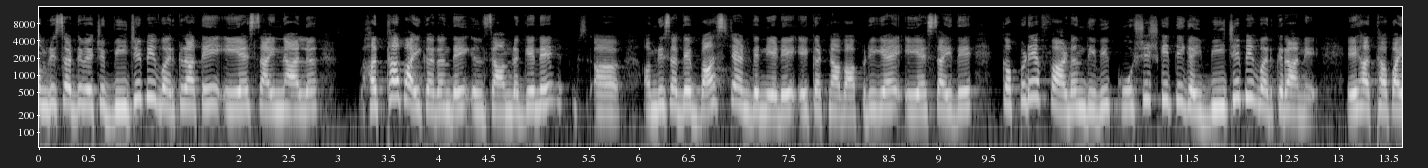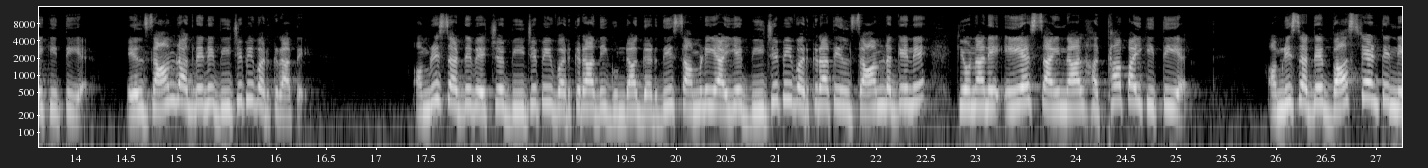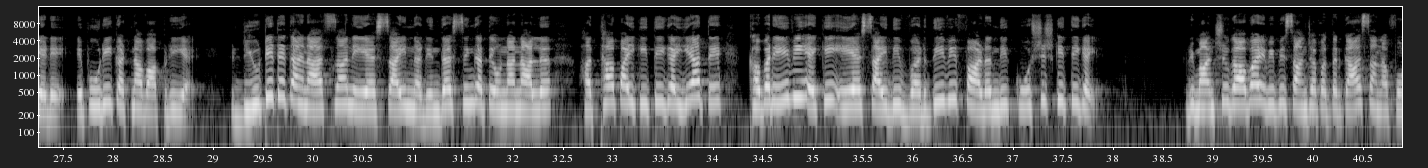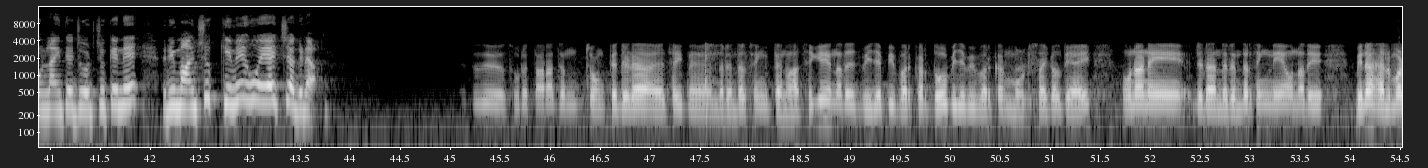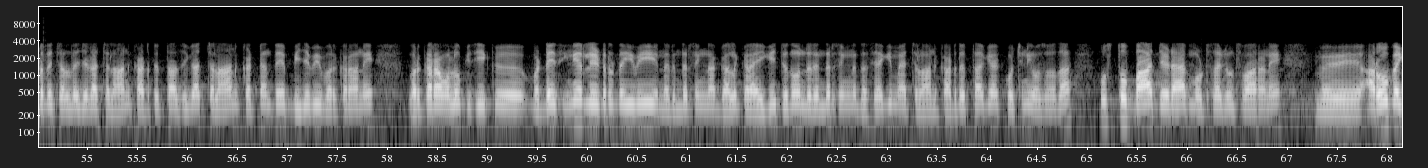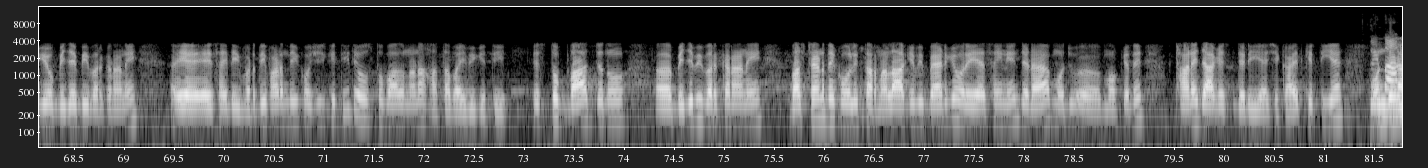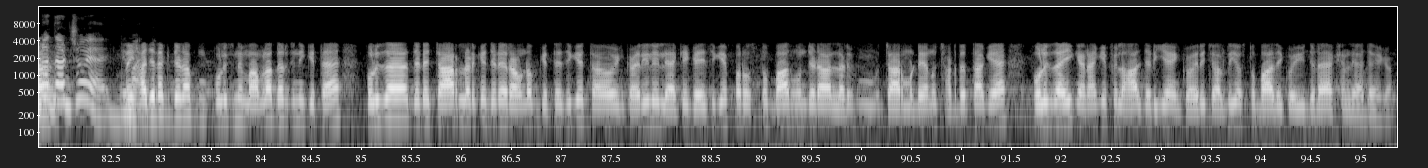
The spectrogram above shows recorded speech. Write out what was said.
ਅੰਮ੍ਰਿਤਸਰ ਦੇ ਵਿੱਚ ਬੀਜੇਪੀ ਵਰਕਰਾਂ ਤੇ ਏਐਸਆਈ ਨਾਲ ਹੱਥਾਪਾਈ ਕਰਨ ਦੇ ਇਲਜ਼ਾਮ ਲੱਗੇ ਨੇ। ਅੰਮ੍ਰਿਤਸਰ ਦੇ ਬੱਸ ਸਟੈਂਡ ਦੇ ਨੇੜੇ ਇਹ ਘਟਨਾ ਵਾਪਰੀ ਹੈ। ਏਐਸਆਈ ਦੇ ਕੱਪੜੇ ਫਾੜਨ ਦੀ ਵੀ ਕੋਸ਼ਿਸ਼ ਕੀਤੀ ਗਈ। ਬੀਜੇਪੀ ਵਰਕਰਾਂ ਨੇ ਇਹ ਹੱਥਾਪਾਈ ਕੀਤੀ ਹੈ। ਇਲਜ਼ਾਮ ਲੱਗ ਰਹੇ ਨੇ ਬੀਜੇਪੀ ਵਰਕਰਾਂ ਤੇ। ਅੰਮ੍ਰਿਤਸਰ ਦੇ ਵਿੱਚ ਬੀਜੇਪੀ ਵਰਕਰਾਂ ਦੀ ਗੁੰਡਾਗਰਦੀ ਸਾਹਮਣੇ ਆਈ ਹੈ। ਬੀਜੇਪੀ ਵਰਕਰਾਂ ਤੇ ਇਲਜ਼ਾਮ ਲੱਗੇ ਨੇ ਕਿ ਉਹਨਾਂ ਨੇ ਏਐਸਆਈ ਨਾਲ ਹੱਥਾਪਾਈ ਕੀਤੀ ਹੈ। ਅੰਮ੍ਰਿਤਸਰ ਦੇ ਬੱਸ ਸਟੈਂਡ ਦੇ ਨੇੜੇ ਇਹ ਪੂਰੀ ਘਟਨਾ ਵਾਪਰੀ ਹੈ। ਡਿਊਟੀ ਤੇ ਤਾਇਨਾਤ ਸਨ ਏਐਸਆਈ ਨਰਿੰਦਰ ਸਿੰਘ ਅਤੇ ਉਹਨਾਂ ਨਾਲ ਹੱਥਾਪਾਈ ਕੀਤੀ ਗਈ ਹੈ ਤੇ ਖਬਰ ਇਹ ਵੀ ਹੈ ਕਿ ਏਐਸਆਈ ਦੀ ਵਰਦੀ ਵੀ ਫਾੜਨ ਦੀ ਕੋਸ਼ਿਸ਼ ਕੀਤੀ ਗਈ। ਰਿਮਾਂਸ਼ੂ ਗਾਵਾ ਏਬੀਪੀ ਸਾਂਝਾ ਪੱਤਰਕਾਰ, ਸਾਨਾ ਫੋਨ ਲਾਈਨ ਤੇ ਜੁੜ ਚੁੱਕੇ ਨੇ। ਰਿਮਾਂਸ਼ੂ, ਕਿਵੇਂ ਹੋਇਆ ਝਗੜਾ? ਸੂਰਤ ਤਾਰਾ ਚੰਦ ਚੌਂਕ ਤੇ ਜਿਹੜਾ ਐਸਆਈ ਨਰਿੰਦਰ ਸਿੰਘ ਤੈਨਾਤ ਸੀਗੇ। ਇਹਨਾਂ ਦੇ ਬੀਜੇਪੀ ਵਰਕਰ, ਦੋ ਬੀਜੇਪੀ ਵਰਕਰ ਮੋਟਰਸਾਈਕਲ ਤੇ ਆਏ। ਉਹਨਾਂ ਨੇ ਜਿਹੜਾ ਨਰਿੰਦਰ ਸਿੰਘ ਨੇ, ਉਹਨਾਂ ਦੇ ਬਿਨਾਂ ਹੈਲਮਟ ਦੇ ਚੱਲਦੇ ਜਿਹੜਾ ਚਲਾਨ ਕੱਟ ਦਿੱਤਾ ਸੀਗਾ। ਚਲਾਨ ਕੱਟਣ ਤੇ ਬੀਜੇਪੀ ਵਰਕਰਾਂ ਨੇ, ਵਰਕਰਾਂ ਵੱਲੋਂ ਕਿਸੇ ਇੱਕ ਵੱਡੇ ਸੀਨੀਅਰ ਲੀਡਰ ਦੀ ਵੀ ਨਰਿੰਦਰ ਸਿੰਘ ਨਾਲ ਗੱਲ ਕਰਾਈ ਗਈ। ਜਦੋਂ ਨਰਿੰਦਰ ਸਿੰਘ ਨੇ ਦੱਸਿਆ ਕਿ ਮੈਂ ਚਲਾਨ ਕੱਟ ਦਿੱਤਾ ਗਿਆ ਕੁਝ ਨਹੀਂ ਹੋ ਸਕਦਾ। ਉਸ ਤੋਂ ਬਾਅਦ ਜਿਹੜਾ ਮੋਟਰਸਾਈਕਲ ਸਵਾਰਾਂ ਨੇ ਆਰੋਪ ਹੈ ਕਿ ਉਹ ਬੀਜੇਪੀ ਵਰਕਰਾਂ ਨੇ ਐਸਆਈ ਦੀ ਵਰਦੀ ਫੜਨ ਦੀ ਕੋਸ਼ਿਸ਼ ਕੀਤੀ ਤੇ ਉਸ ਤੋਂ ਬਾਅਦ ਉਹਨਾਂ ਨਾਲ ਹਾਤਾਬਾਈ ਵੀ ਕੀਤੀ। ਇਸ ਤੋਂ ਬਾਅਦ ਜਦੋਂ ਬੀਜੇਪੀ ਵਰਕਰਾਂ ਨੇ ਬੱਸ ਸਟੈਂਡ ਦੇ ਕੋਲ ਹੀ ਧਰਨਾ ਲਾ ਕੇ ਵੀ ਬੈਠ ਗਏ ਔਰ ਐਸਆਈ ਨੇ ਜਿਹੜਾ ਮੌਕੇ ਤੇ ਥਾਣੇ ਜਾ ਕੇ ਜਿਹੜੀ ਹੈ ਸ਼ਿਕਾਇਤ ਕੀਤੀ ਹੈ। ਹੁਣ ਮਾਮਲਾ ਦਰਜ ਹੋਇਆ ਹੈ? ਨਹੀਂ ਹਜੇ ਤੱਕ ਜਿਹੜਾ ਪੁਲਿਸ ਨੇ ਮਾਮਲਾ ਦਰਜ ਨਹੀਂ ਕੀਤਾ ਹੈ। ਪੁਲਿਸ ਦਾ ਜਿਹੜੇ ਚਾਰ ਲੜਕੇ ਜਿਹੜੇ ਰਾਉਂਡ ਅਪ ਕੀਤੇ ਸੀਗੇ ਤਾਂ ਉਹ ਇਨਕੁਆਇਰੀ ਲਈ ਲੈ ਕੇ ਗਏ ਸੀਗੇ ਪਰ ਉਸ ਤੋਂ ਬਾਅਦ ਹੁਣ ਜਿਹੜਾ ਚਾਰ ਮੁੰਡਿਆਂ ਨੂੰ ਛੱਡ ਦਿੱਤਾ ਗਿਆ ਹੈ। ਪੁਲਿਸ ਦਾ ਇਹੀ ਕਹਿਣਾ ਹੈ ਕਿ ਫਿਲਹਾਲ ਜਿਹੜੀ ਹੈ ਇਨਕੁਆਇਰੀ ਚੱਲ ਰਹੀ ਹੈ ਉਸ ਤੋਂ ਬਾਅਦ ਹੀ ਕੋਈ ਜਿਹੜਾ ਐਕਸ਼ਨ ਲਿਆ ਜਾਏਗਾ।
